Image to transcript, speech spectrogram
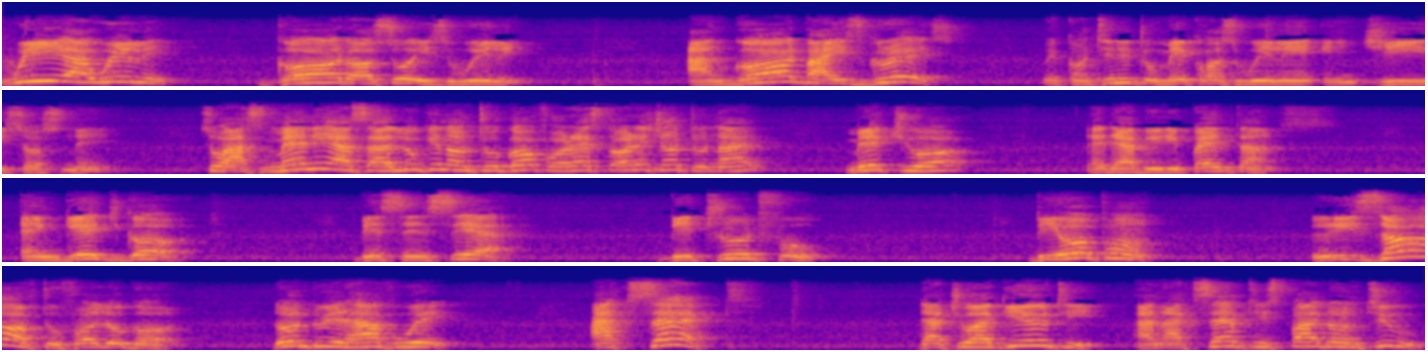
we are willing, God also is willing. And God, by His grace, will continue to make us willing in Jesus' name. So, as many as are looking unto God for restoration tonight, make sure that there be repentance. Engage God. Be sincere. Be truthful. Be open. Resolve to follow God. Don't do it halfway. Accept that you are guilty and accept His pardon too.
